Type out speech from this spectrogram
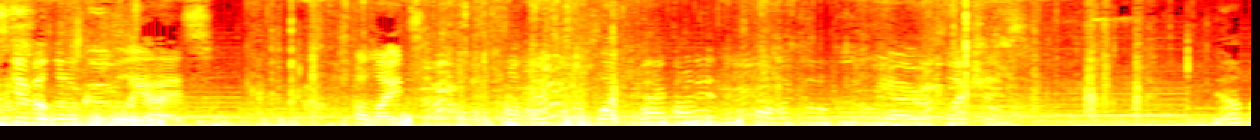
Does give it little googly eyes. The lights, like the little front lights reflect back on it. It's got like little googly eye reflections. Yep,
